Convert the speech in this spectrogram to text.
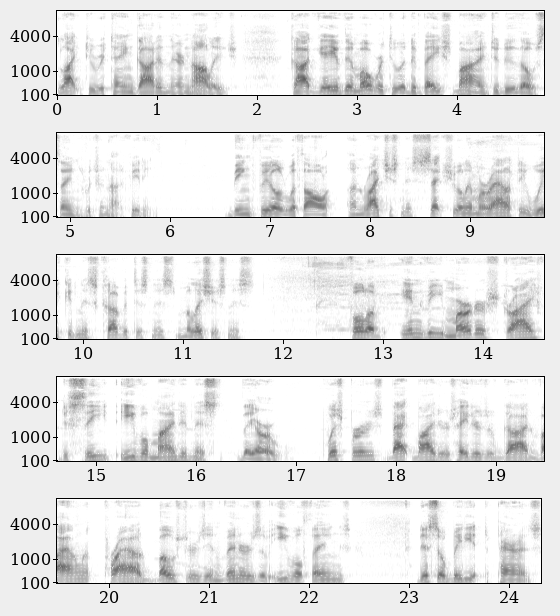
like to retain God in their knowledge, God gave them over to a debased mind to do those things which are not fitting, being filled with all unrighteousness, sexual immorality, wickedness, covetousness, maliciousness, full of envy, murder, strife, deceit, evil mindedness. They are whisperers, backbiters, haters of God, violent, proud, boasters, inventors of evil things, disobedient to parents,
